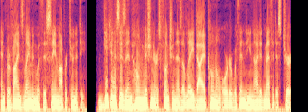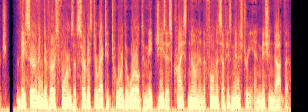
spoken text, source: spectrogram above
and provides laymen with this same opportunity. Deaconesses and home missioners function as a lay diaconal order within the United Methodist Church. They serve in diverse forms of service directed toward the world to make Jesus Christ known in the fullness of his ministry and mission. The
